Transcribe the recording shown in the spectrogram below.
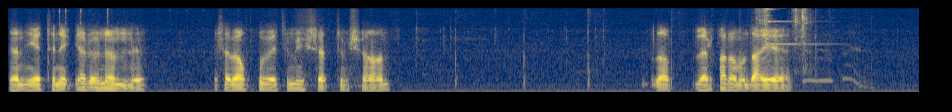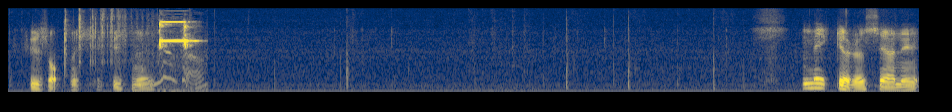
Yani yetenekler önemli. Mesela ben kuvvetimi yükselttim şu an. Bu da ver paramı dayı. 268 mi? Bekliyoruz yani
